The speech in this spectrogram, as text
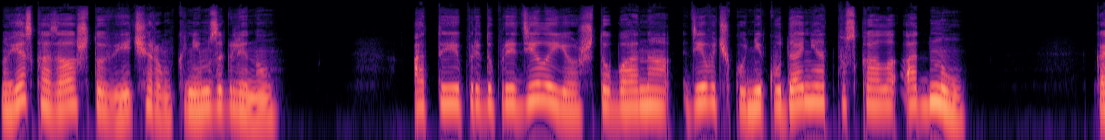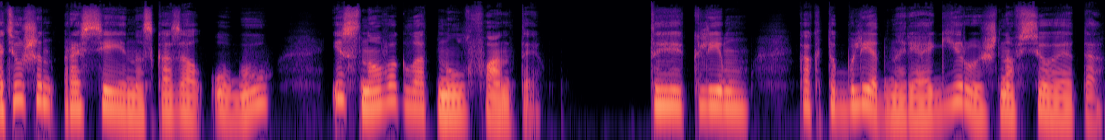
Но я сказала, что вечером к ним загляну. «А ты предупредил ее, чтобы она девочку никуда не отпускала одну?» Катюшин рассеянно сказал «Угу» и снова глотнул фанты. «Ты, Клим, как-то бледно реагируешь на все это»,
